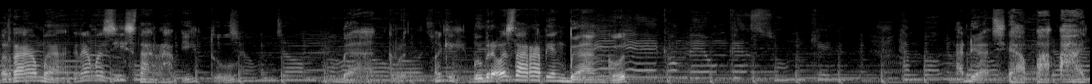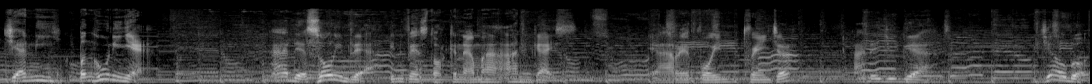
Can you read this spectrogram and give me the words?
Pertama, kenapa sih startup itu bangkrut? Oke, beberapa startup yang bangkrut Ada siapa aja nih penghuninya? Ada Solindra, investor kenamaan guys. Ya, Red Point Venture. Ada juga Jawbon,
